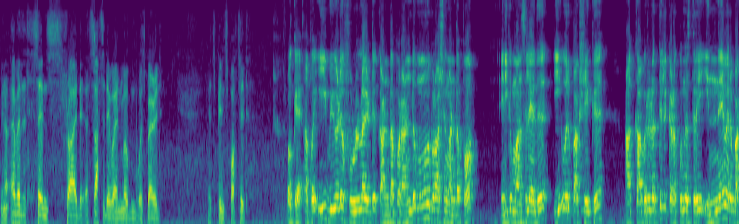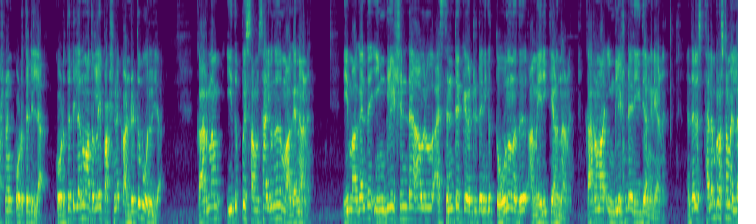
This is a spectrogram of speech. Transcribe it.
You know, ever since Friday, uh, Saturday when mum was buried, it's been spotted. Okay അപ്പൊ ഈ വീഡിയോ ഫുള്ളായിട്ട് കണ്ടപ്പോൾ രണ്ട് മൂന്ന് പ്രാവശ്യം കണ്ടപ്പോൾ എനിക്ക് മനസ്സിലായത് ഈ ഒരു പക്ഷിക്ക് ആ കബറിടത്തിൽ കിടക്കുന്ന സ്ത്രീ ഇന്നേ വരെ ഭക്ഷണം കൊടുത്തിട്ടില്ല. കൊടുത്തിട്ടില്ല എന്ന് മാത്രമല്ല ഈ പക്ഷിനെ കണ്ടിട്ട് പോലുമില്ല കാരണം ഇതിപ്പോ സംസാരിക്കുന്നത് മകനാണ്. ഈ മകന്റെ ഇംഗ്ലീഷിന്റെ ആ ഒരു അസെന്റ് കേട്ടിട്ട് എനിക്ക് തോന്നുന്നത് അമേരിക്കയാണെന്നാണ്. കാരണം ആ ഇംഗ്ലീഷിന്റെ രീതി അങ്ങനെയാണ്. എന്തായാലും സ്ഥലം പ്രശ്നമല്ല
